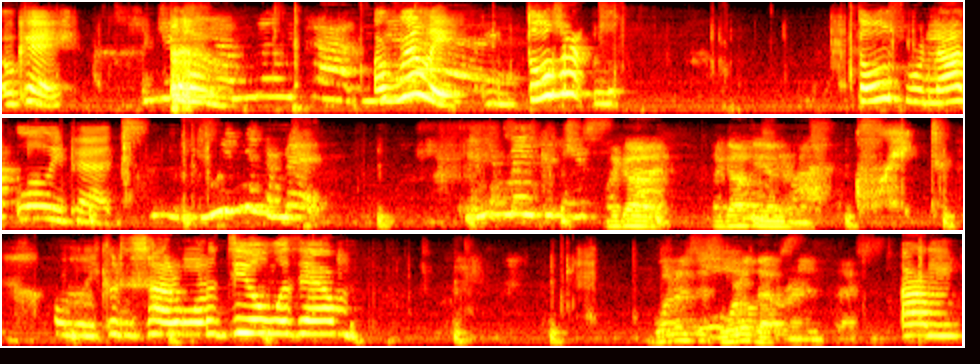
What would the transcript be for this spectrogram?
Okay. I'm just on lily pads. Oh really? Those are. Those were not lily pads. Yeah. Doing Enderman. Enderman could just. I got it. I got the internet. Great. Oh my goodness, I don't want to deal with them. What is this world that we're in, Paxton? Um,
